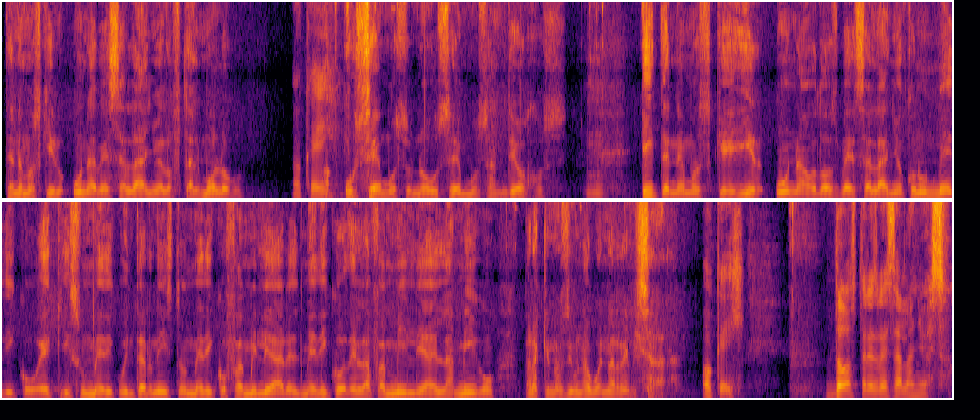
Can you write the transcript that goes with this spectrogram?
Tenemos que ir una vez al año al oftalmólogo, Ok. usemos o no usemos anteojos. Y tenemos que ir una o dos veces al año con un médico X, un médico internista, un médico familiar, el médico de la familia, el amigo, para que nos dé una buena revisada. Ok. Dos, tres veces al año eso.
